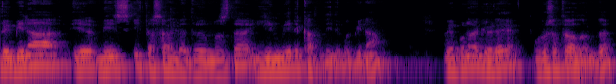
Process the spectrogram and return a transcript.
ve binayı biz ilk tasarladığımızda 27 katlıydı bu bina. Ve buna göre ruhsatı alındı.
